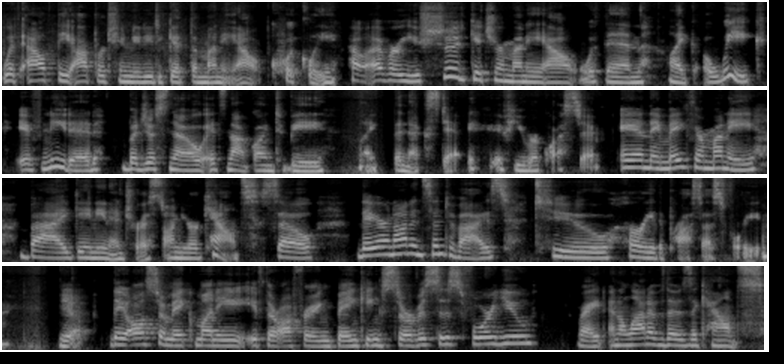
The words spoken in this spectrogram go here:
without the opportunity to get the money out quickly. However, you should get your money out within like a week if needed, but just know it's not going to be like the next day if you request it. And they make their money by gaining interest on your accounts. So they are not incentivized to hurry the process for you. Yeah. They also make money if they're offering banking services for you. Right. And a lot of those accounts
